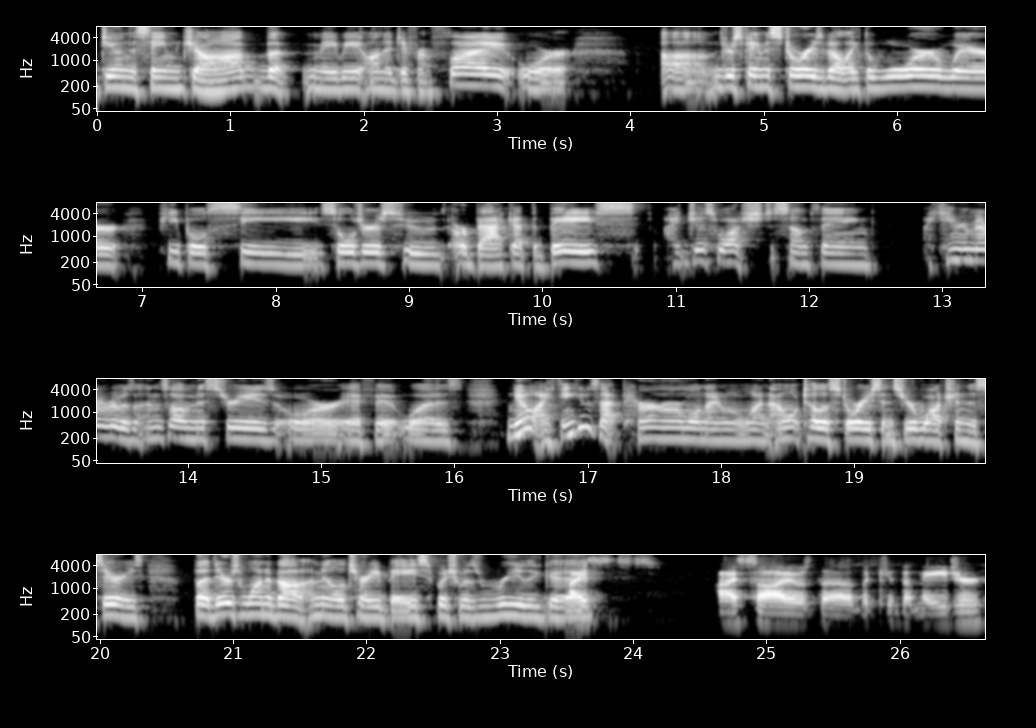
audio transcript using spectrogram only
doing the same job, but maybe on a different flight. Or um, there's famous stories about like the war where people see soldiers who are back at the base. I just watched something. I can't remember if it was Unsolved Mysteries or if it was. No, I think it was that Paranormal 911. I won't tell the story since you're watching the series, but there's one about a military base which was really good. I, I saw it was the the kid, the major,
